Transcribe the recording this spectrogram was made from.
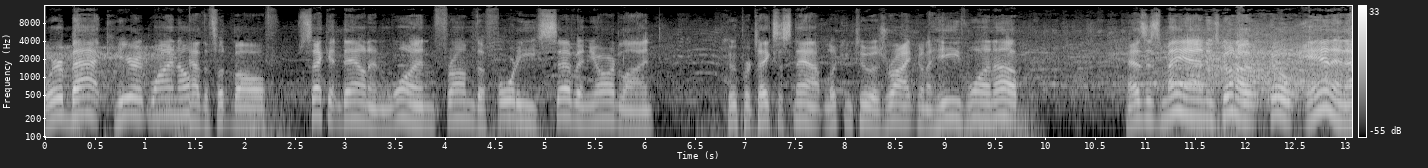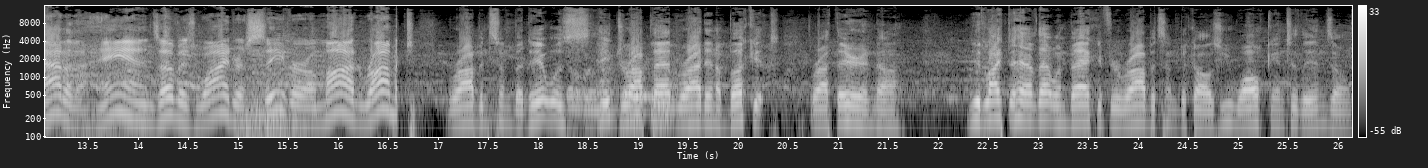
We're back here at Winona. Have the football second down and one from the 47 yard line. Cooper takes a snap, looking to his right, going to heave one up. Has his man. He's going to go in and out of the hands of his wide receiver, Ahmad Robert. Robinson, but it was he dropped that right in a bucket right there, and uh, you'd like to have that one back if you're Robinson because you walk into the end zone.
